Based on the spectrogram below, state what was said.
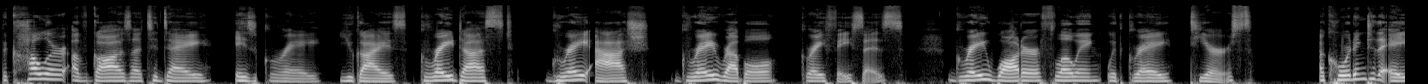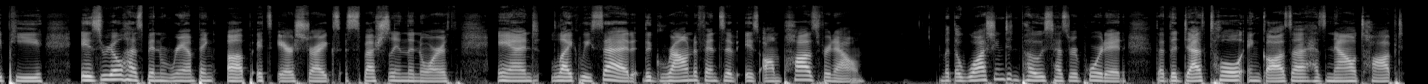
the color of Gaza today is gray, you guys. Gray dust, gray ash, gray rubble, gray faces gray water flowing with gray tears. According to the AP, Israel has been ramping up its airstrikes, especially in the north. And like we said, the ground offensive is on pause for now. But the Washington Post has reported that the death toll in Gaza has now topped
